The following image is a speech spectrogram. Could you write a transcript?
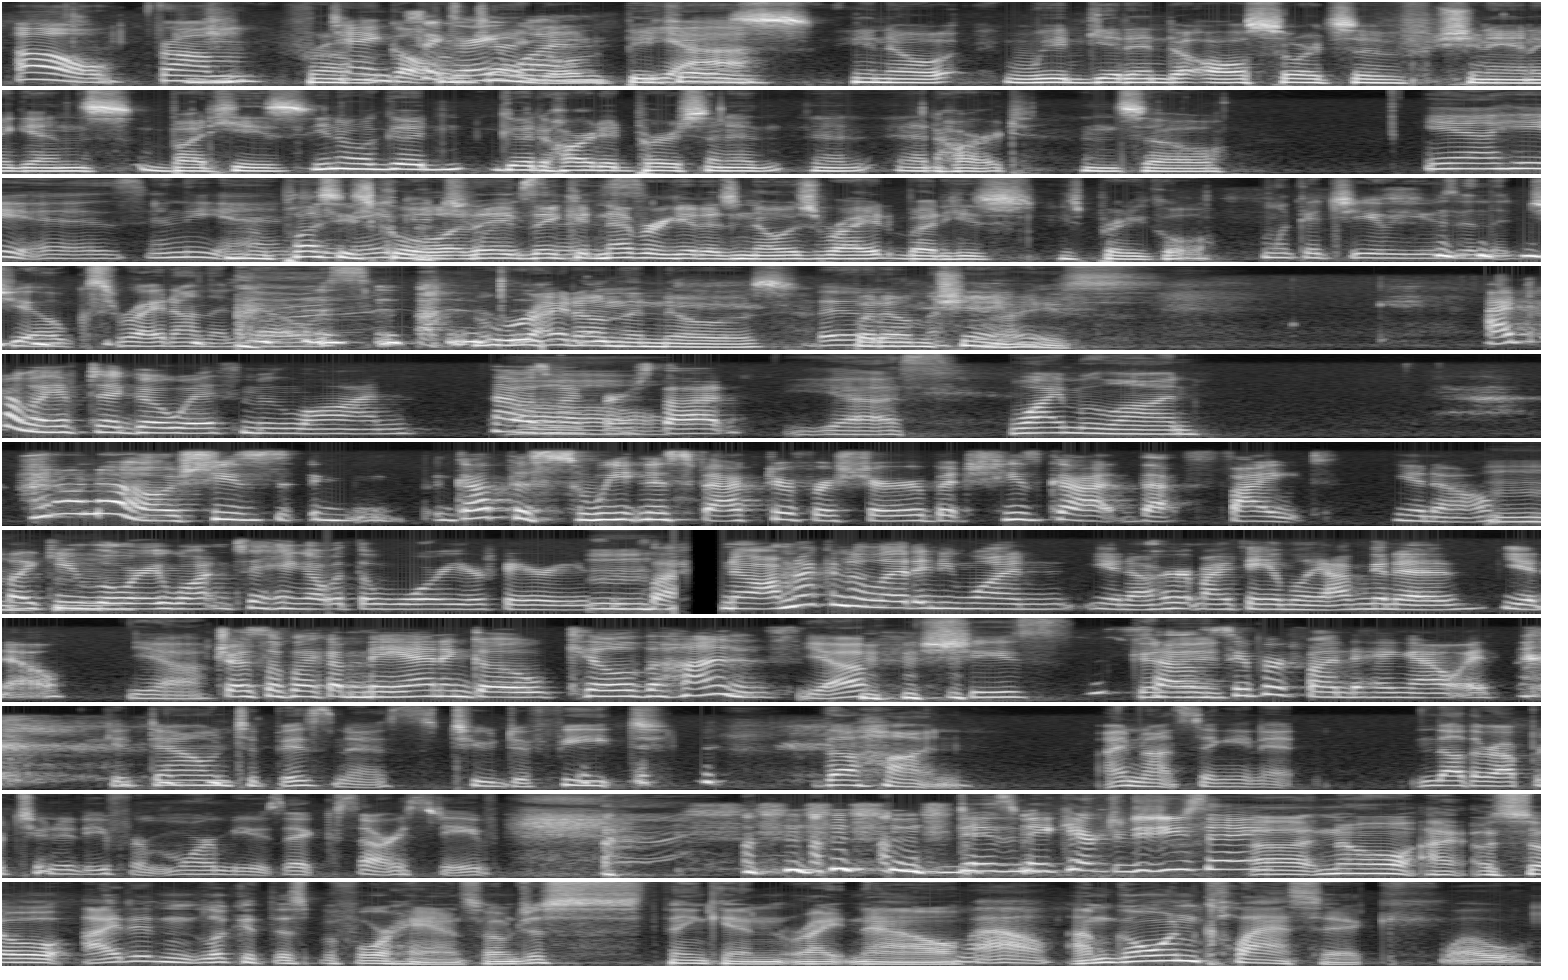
Oh, from, from, Tangled. from It's a great Tangled one. because you know we'd get into all sorts of shenanigans, but he's you know a good good-hearted person at, at, at heart, and so Yeah, he is. In the you know, end, plus he he's cool. They they could never get his nose right, but he's he's pretty cool. look at you using the jokes right on the nose. right on the nose. But um, Boom. um, ching. Nice. I'd probably have to go with Mulan. That was my Oh. first thought. Yes. Why Mulan? I don't know. She's got the sweetness factor for sure, but she's got that fight, you know, like you, mm-hmm. Laurie, wanting to hang out with the warrior fairies. It's mm-hmm. like, no, I'm not going to let anyone, you know, hurt my family. I'm going to, you know, Yeah. dress up like a man and go kill the Huns. Yep. She's gonna Sounds super fun to hang out with. get down to business to defeat the Hun. I'm not singing it. Another opportunity for more music. Sorry, Steve. Disney character, did you say? Uh, no, I so I didn't look at this beforehand, so I'm just thinking right now. Wow. I'm going classic Whoa.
